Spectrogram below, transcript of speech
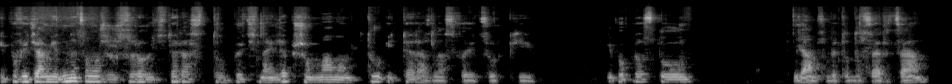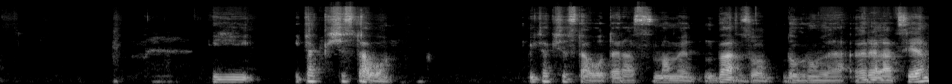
I powiedziałam, jedyne co możesz zrobić teraz, to być najlepszą mamą tu i teraz dla swojej córki. I po prostu wziąłam sobie to do serca. I, I tak się stało. I tak się stało. Teraz mamy bardzo dobrą relację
